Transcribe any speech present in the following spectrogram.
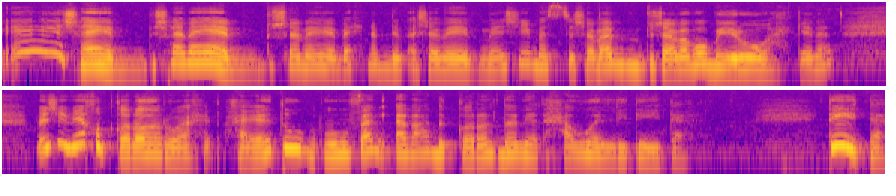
إيه شاب شباب شباب. إحنا بنبقى شباب ماشي؟ بس شباب شبابه بيروح كده ماشي؟ بياخد قرار واحد في حياته وفجأة بعد القرار ده بيتحول لتيتا. تيتا.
